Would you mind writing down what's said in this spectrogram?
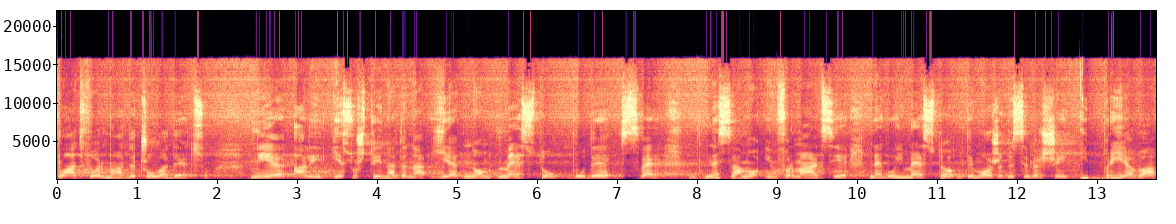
platforma da čuva decu. Nije, ali je suština da na jednom mestu bude sve. Ne samo informacije, nego i mesto gde može da se vrši i prijava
